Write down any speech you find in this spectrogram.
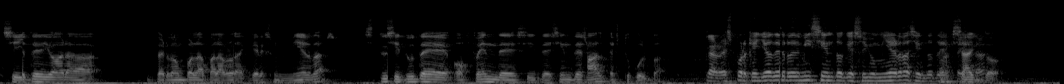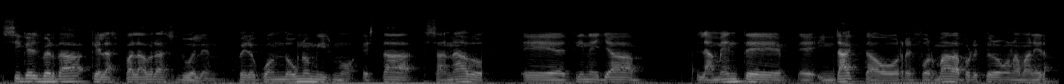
Si yo te digo ahora, perdón por la palabra, que eres un mierdas, si tú, si tú te ofendes y te sientes mal, es tu culpa. Claro, es porque yo dentro de mí siento que soy un mierda, siento que te afecta. Exacto. Sí que es verdad que las palabras duelen, pero cuando uno mismo está sanado, eh, tiene ya la mente eh, intacta o reformada, por decirlo de alguna manera,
